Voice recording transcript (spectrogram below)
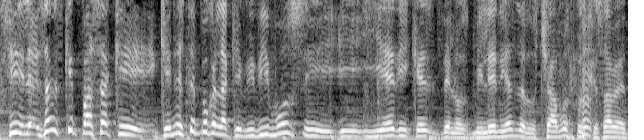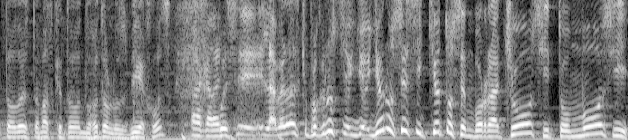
sí, ¿sabes qué pasa? Que, que en esta época en la que vivimos, y, y- y Eddie, que es de los millennials, de los chavos, pues que sabe de todo esto más que todos nosotros los viejos, Ah, pues eh, la verdad es que, porque no, yo, yo no sé si Kioto se emborrachó, si tomó, si,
